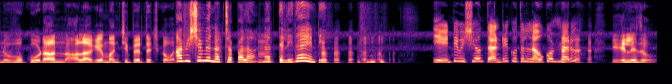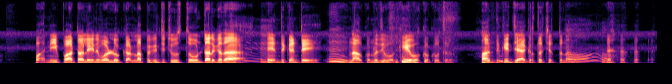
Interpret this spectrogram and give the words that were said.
నువ్వు కూడా నాలాగే మంచి పేరు ఆ తెచ్చుకోవాలి విషయం మీరు నాకు చెప్పాలా? నాకు తెలీదా ఏంటి? ఏంటి విషయం? తండ్రి కూతురు నవ్వుకుంటున్నారు. ఏం లేదు. పని పాట లేని వాళ్ళు కళ్ళప్పగించి చూస్తూ ఉంటారు కదా. ఎందుకంటే. నాకున్నది ఒకే ఒక్క కూతురు. అందుకే జాగ్రత్తలు చెప్తున్నాను.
